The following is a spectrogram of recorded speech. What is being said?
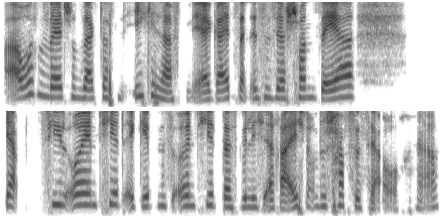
Außenwelt schon sagt, das einen ekelhaften Ehrgeiz, dann ist es ja schon sehr ja, zielorientiert, ergebnisorientiert, das will ich erreichen und du schaffst es ja auch. Ja,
